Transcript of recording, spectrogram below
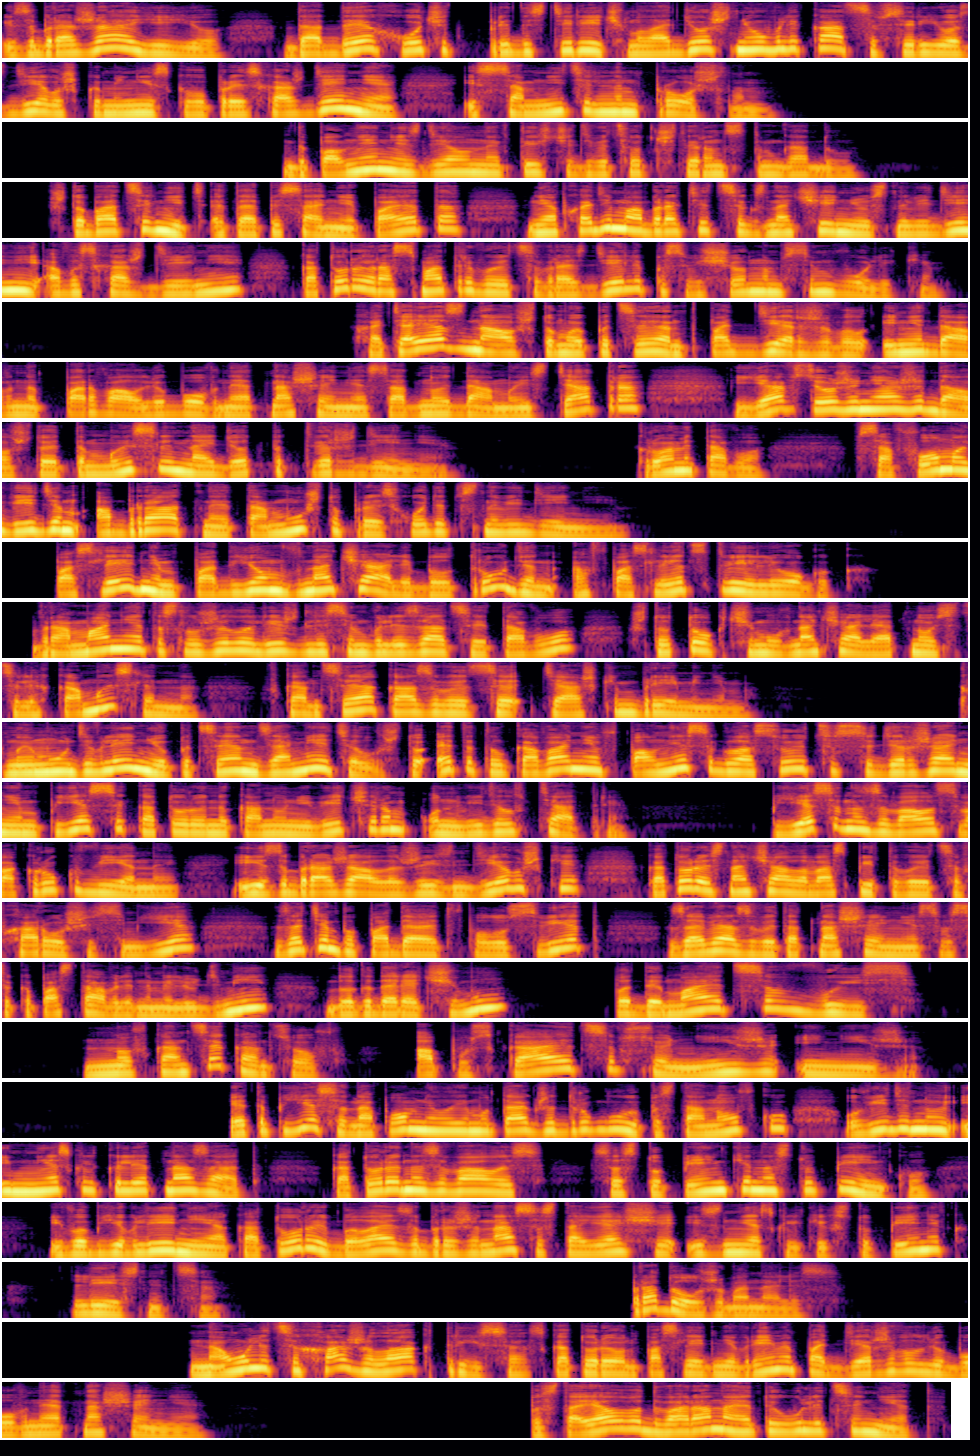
Изображая ее, Даде хочет предостеречь молодежь не увлекаться всерьез девушками низкого происхождения и с сомнительным прошлым. Дополнение, сделанное в 1914 году. Чтобы оценить это описание поэта, необходимо обратиться к значению сновидений о восхождении, которое рассматривается в разделе, посвященном символике. Хотя я знал, что мой пациент поддерживал и недавно порвал любовные отношения с одной дамой из театра, я все же не ожидал, что эта мысль найдет подтверждение. Кроме того, в Сафо мы видим обратное тому, что происходит в сновидении последнем подъем в начале был труден, а впоследствии легок. В романе это служило лишь для символизации того, что то, к чему вначале относится легкомысленно, в конце оказывается тяжким бременем. К моему удивлению, пациент заметил, что это толкование вполне согласуется с содержанием пьесы, которую накануне вечером он видел в театре. Пьеса называлась «Вокруг Вены» и изображала жизнь девушки, которая сначала воспитывается в хорошей семье, затем попадает в полусвет, завязывает отношения с высокопоставленными людьми, благодаря чему поднимается ввысь, но в конце концов опускается все ниже и ниже. Эта пьеса напомнила ему также другую постановку, увиденную им несколько лет назад, которая называлась «Со ступеньки на ступеньку», и в объявлении о которой была изображена состоящая из нескольких ступенек лестница. Продолжим анализ. На улице Ха жила актриса, с которой он последнее время поддерживал любовные отношения. Постоялого двора на этой улице нет.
